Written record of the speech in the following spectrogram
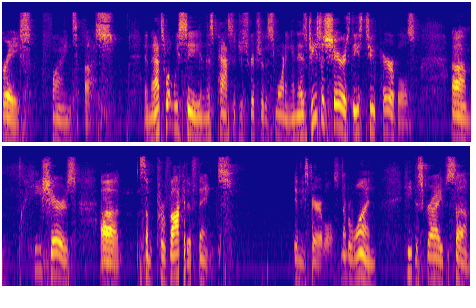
grace finds us. And that's what we see in this passage of Scripture this morning. And as Jesus shares these two parables, um, he shares uh, some provocative things in these parables. Number one, he describes um,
